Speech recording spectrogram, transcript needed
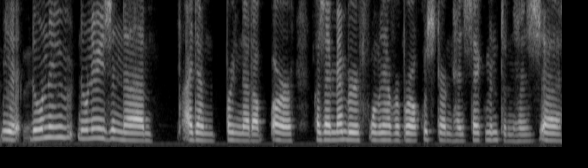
Yeah, the only the only reason um I didn't bring that up, or because I remember whenever Brock was starting his segment and his uh,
